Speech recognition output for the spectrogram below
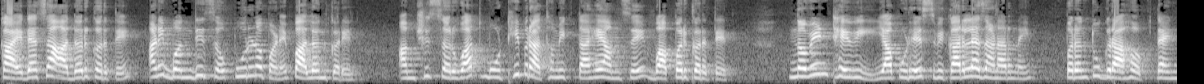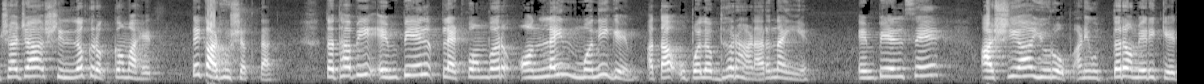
कायद्याचा आदर करते आणि बंदीचं पूर्णपणे पालन करेल. आमची सर्वात मोठी प्राथमिकता हे आमचे वापरकर्ते. नवीन ठेवी यापुढे स्वीकारल्या जाणार नाही परंतु ग्राहक त्यांच्या ज्या शिल्लक रक्कम आहेत ते काढू शकतात. तथापि एम पी एल प्लॅटफॉर्मवर ऑनलाईन मनी गेम आता उपलब्ध राहणार नाही आहे एम पी एलचे आशिया युरोप आणि उत्तर अमेरिकेत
